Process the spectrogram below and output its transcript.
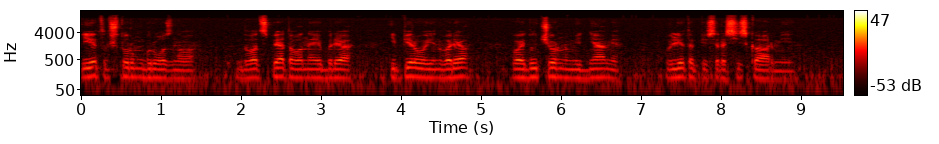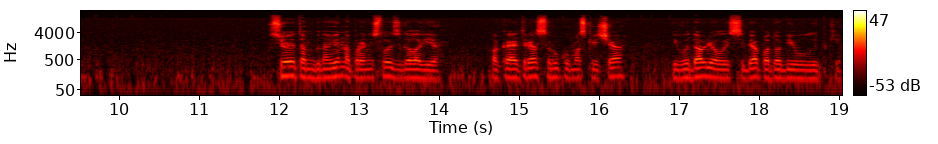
и этот штурм Грозного. 25 ноября и 1 января войдут черными днями в летопись российской армии. Все это мгновенно пронеслось в голове пока я тряс руку москвича и выдавливал из себя подобие улыбки.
